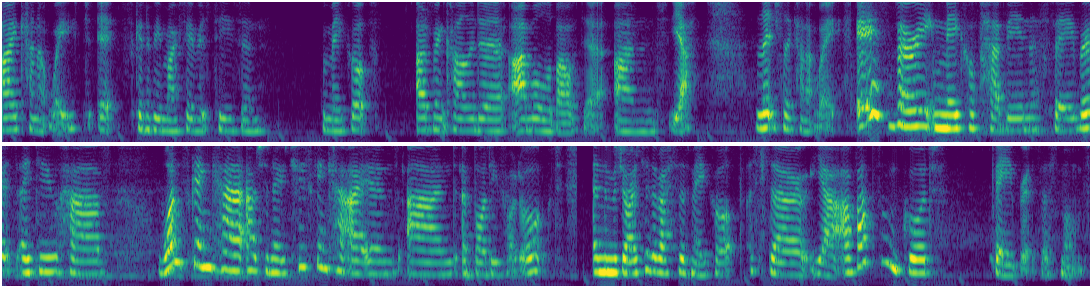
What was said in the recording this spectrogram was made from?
I cannot wait. It's going to be my favourite season for makeup. Advent calendar, I'm all about it. And yeah, literally cannot wait. It is very makeup heavy in this favourites. I do have one skincare, actually no, two skincare items and a body product. And the majority of the rest is makeup. So yeah, I've had some good favourites this month.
